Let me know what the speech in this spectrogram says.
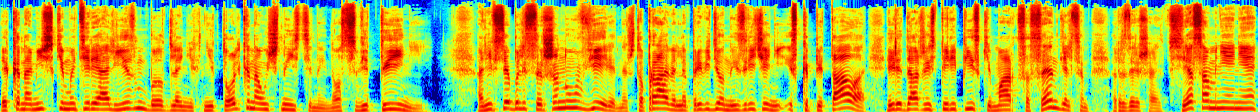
Экономический материализм был для них не только научной истиной, но святыней. Они все были совершенно уверены, что правильно приведенные изречения из «Капитала» или даже из переписки Маркса с Энгельсом разрешают все сомнения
